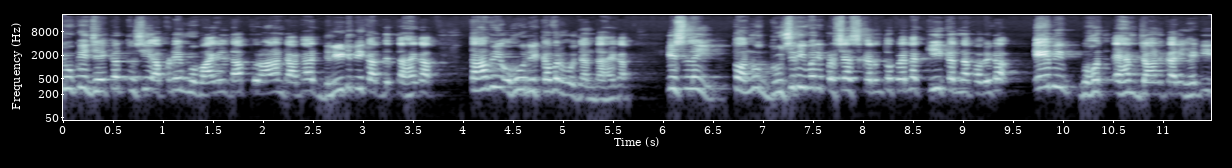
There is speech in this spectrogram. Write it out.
ਕਿਉਂਕਿ ਜੇਕਰ ਤੁਸੀਂ ਆਪਣੇ ਮੋਬਾਈਲ ਦਾ ਪੁਰਾਣਾ ਡਾਟਾ ਡਿਲੀਟ ਵੀ ਕਰ ਦਿੱਤਾ ਹੈਗਾ, ਤਾਂ ਵੀ ਉਹ ਰਿਕਵਰ ਹੋ ਜਾਂਦਾ ਹੈਗਾ। ਇਸ ਲਈ ਤੁਹਾਨੂੰ ਦੂਸਰੀ ਵਾਰੀ ਪ੍ਰੋਸੈਸ ਕਰਨ ਤੋਂ ਪਹਿਲਾਂ ਕੀ ਕਰਨਾ ਪਵੇਗਾ, ਇਹ ਵੀ ਬਹੁਤ ਅਹਿਮ ਜਾਣਕਾਰੀ ਹੈਗੀ।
